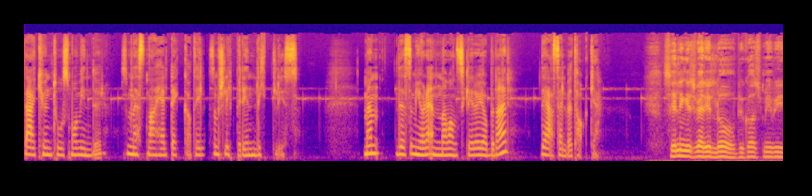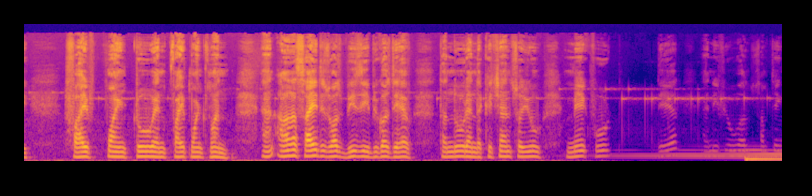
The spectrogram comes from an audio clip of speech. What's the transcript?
Det er kun to små vinduer, som nesten er helt dekka til, som slipper inn litt lys. Men det som gjør det enda vanskeligere å jobbe der, det er selve taket. Ceiling is very low because maybe 5.2 and 5.1. And another side is was busy because they have tandoor and the kitchen, so you make food there. And if you want something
